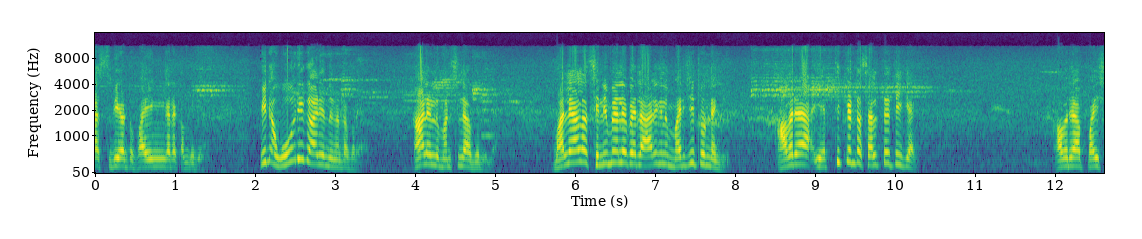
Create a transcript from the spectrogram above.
ആ സ്ത്രീയായിട്ട് ഭയങ്കര കമ്പനിയാണ്. പിന്നെ ഒരു കാര്യം നിങ്ങളുടെ പറയാം. ആളുകൾ മനസ്സിലാക്കുന്നില്ല. മലയാള സിനിമയിലെ പേരിൽ ആരെങ്കിലും മരിച്ചിട്ടുണ്ടെങ്കിൽ അവരെ എത്തിക്കേണ്ട സ്ഥലത്തെത്തിക്കാൻ അവർ പൈസ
